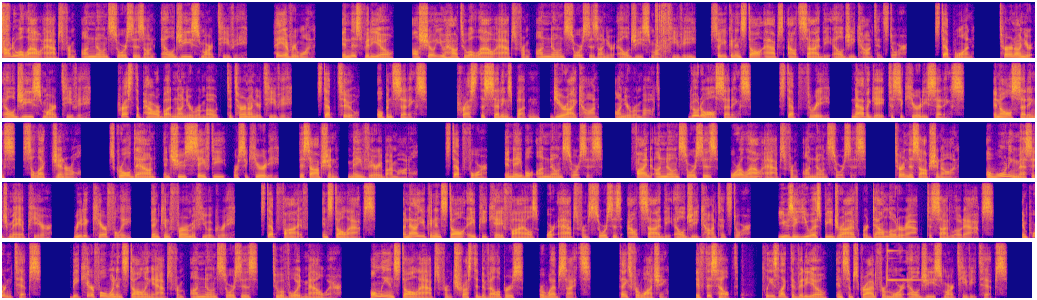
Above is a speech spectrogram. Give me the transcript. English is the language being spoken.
How to allow apps from unknown sources on LG Smart TV. Hey everyone. In this video, I'll show you how to allow apps from unknown sources on your LG Smart TV so you can install apps outside the LG Content Store. Step 1. Turn on your LG Smart TV. Press the power button on your remote to turn on your TV. Step 2. Open Settings. Press the Settings button, gear icon, on your remote. Go to All Settings. Step 3. Navigate to Security Settings. In All Settings, select General. Scroll down and choose Safety or Security. This option may vary by model. Step 4. Enable Unknown Sources. Find unknown sources or allow apps from unknown sources. Turn this option on. A warning message may appear. Read it carefully, then confirm if you agree. Step 5. Install apps. And now you can install APK files or apps from sources outside the LG Content Store. Use a USB drive or downloader app to sideload apps. Important tips. Be careful when installing apps from unknown sources to avoid malware. Only install apps from trusted developers or websites. Thanks for watching. If this helped, please like the video and subscribe for more LG Smart TV tips.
